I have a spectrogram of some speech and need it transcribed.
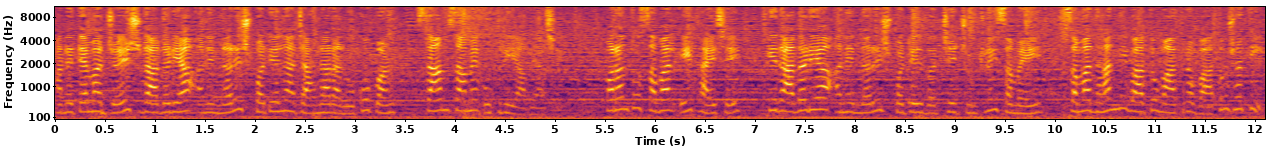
અને તેમાં જયેશ રાદડિયા અને નરેશ પટેલના ચાહનારા લોકો પણ સામસામે ઉતરી આવ્યા છે. પરંતુ સવાલ એ થાય છે કે રાદડિયા અને નરેશ પટેલ વચ્ચે ચૂંટણી સમયે સમાધાનની વાતો માત્ર વાતો જ હતી.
